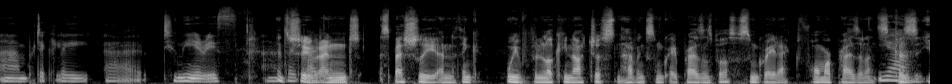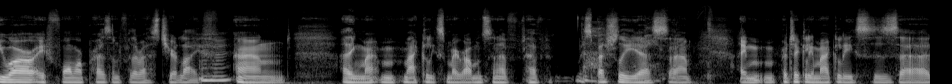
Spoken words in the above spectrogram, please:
um, particularly uh, two Marys. Um, It's true, them. and especially, and I think we've been lucky not just in having some great presidents, but also some great act- former presidents. Yeah. Because you are a former president for the rest of your life, and I think Ma- McAleese and Mary Robinson have have especially yes, um, I'm particularly McAleese's uh,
